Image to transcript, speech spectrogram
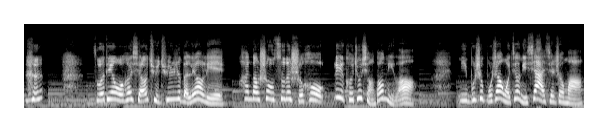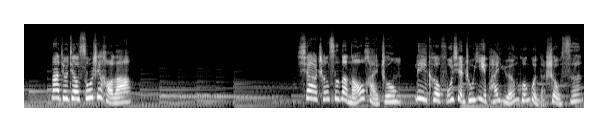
昨天我和小曲去日本料理，看到寿司的时候，立刻就想到你了。你不是不让我叫你夏先生吗？那就叫苏西好了。夏承思的脑海中立刻浮现出一排圆滚滚的寿司，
